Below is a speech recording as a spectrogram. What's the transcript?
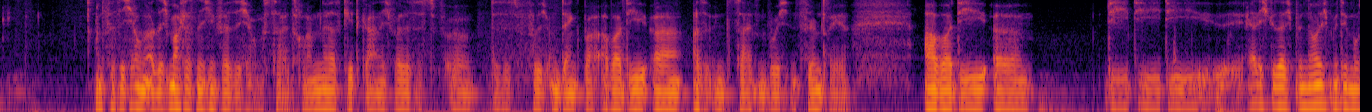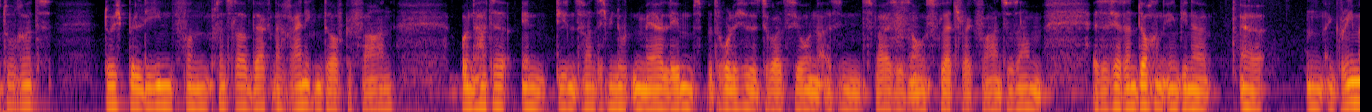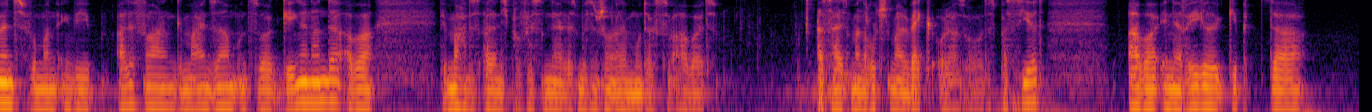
und Versicherung, also ich mache das nicht in Versicherungszeiträumen, ne, das geht gar nicht, weil das ist, äh, das ist völlig undenkbar. Aber die, äh, also in Zeiten, wo ich einen Film drehe, aber die, äh, die, die, die, ehrlich gesagt, ich bin neulich mit dem Motorrad durch Berlin von Prenzlauer Berg nach Reinickendorf gefahren und hatte in diesen 20 Minuten mehr lebensbedrohliche Situationen als in zwei Saisons Flat Track fahren zusammen. Es ist ja dann doch irgendwie eine, äh, ein Agreement, wo man irgendwie alle fahren gemeinsam und zwar gegeneinander, aber wir machen das alle nicht professionell. Es müssen schon alle montags zur Arbeit. Das heißt, man rutscht mal weg oder so. Das passiert. Aber in der Regel gibt da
